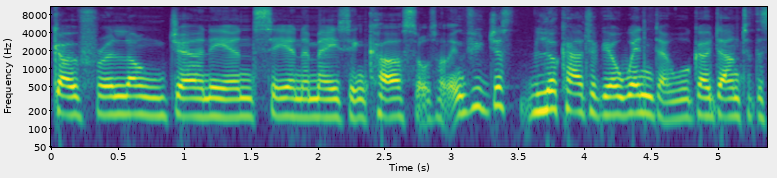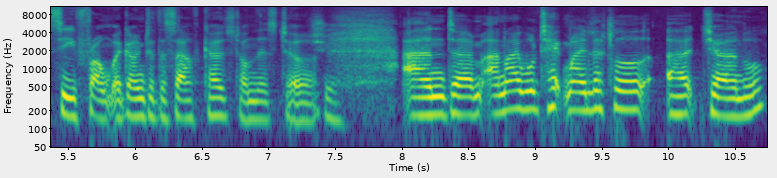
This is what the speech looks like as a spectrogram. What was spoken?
go for a long journey and see an amazing castle or something, if you just look out of your window, we'll go down to the seafront. We're going to the south coast on this tour. Sure. And, um, and I will take my little uh, journal.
